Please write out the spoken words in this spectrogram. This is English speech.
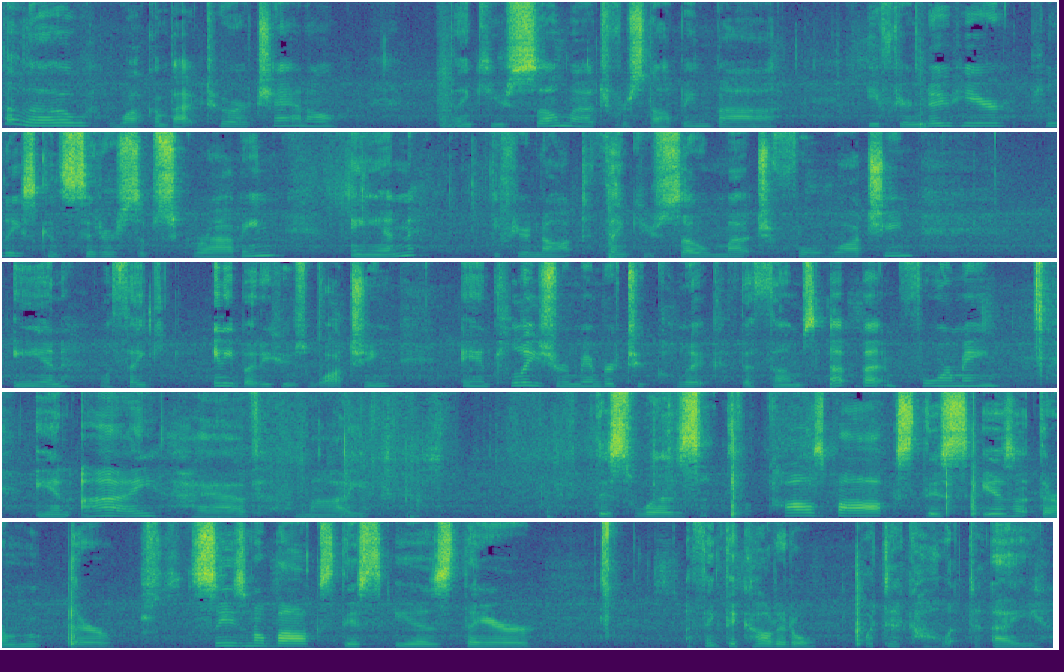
Hello, welcome back to our channel. Thank you so much for stopping by. If you're new here, please consider subscribing. And if you're not, thank you so much for watching. And well, thank anybody who's watching. And please remember to click the thumbs up button for me. And I have my, this was box. This isn't their, their seasonal box. This is their, I think they called it a, what did they call it? A,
